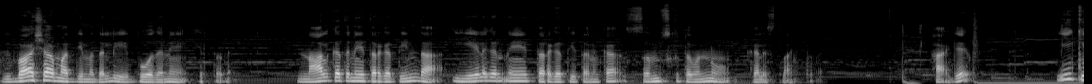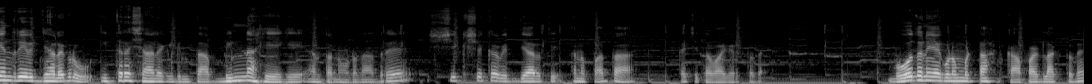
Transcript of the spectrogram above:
ವಿಭಾಷಾ ಮಾಧ್ಯಮದಲ್ಲಿ ಬೋಧನೆ ಇರ್ತದೆ. ನಾಲ್ಕನೇ ತರಗತಿಯಿಂದ ಏಳನೇ ತರಗತಿ ತನಕ ಸಂಸ್ಕೃತವನ್ನು ಕಲಿಸಲಾಗ್ತದೆ. ಹಾಗೆ ಈ ಕೇಂದ್ರೀಯ ವಿದ್ಯಾಲಯಗಳು ಇತರ ಶಾಲೆಗಳಿಗಿಂತ ಭಿನ್ನ ಹೇಗೆ ಅಂತ ನೋಡೋದಾದರೆ ಶಿಕ್ಷಕ ವಿದ್ಯಾರ್ಥಿ ಅನುಪಾತ ಖಚಿತವಾಗಿರ್ತದೆ. ಬೋಧನೆಯ ಗುಣಮಟ್ಟ ಕಾಪಾಡಲಾಗ್ತದೆ.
